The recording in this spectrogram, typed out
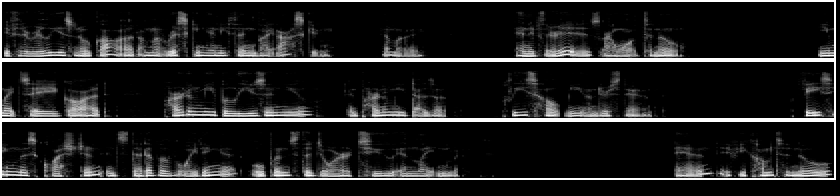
If there really is no God, I'm not risking anything by asking, am I? And if there is, I want to know. You might say, God, part of me believes in you and part of me doesn't. Please help me understand. Facing this question instead of avoiding it opens the door to enlightenment. And if you come to know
